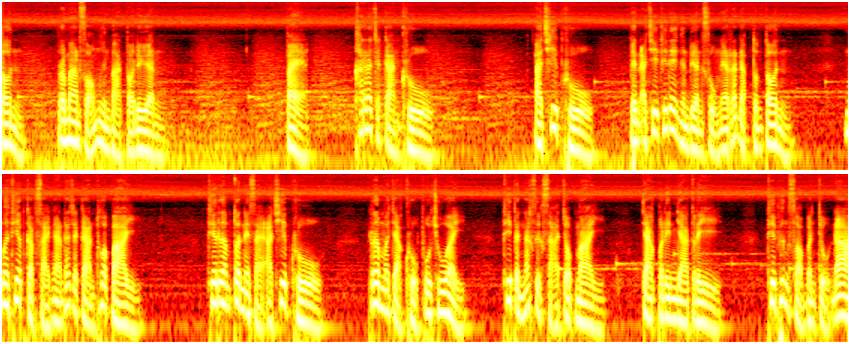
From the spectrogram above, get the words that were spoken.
ต้นประมาณ 20,000 บาทต่อเดือน 8. ข้าราชการครู อาชีพครูเป็นอาชีพที่ได้เงินเดือนสูงในระดับต้นๆ เมื่อเทียบกับสายงานราชการทั่วไป ที่เริ่มต้นในสายอาชีพครู เริ่มมาจากครูผู้ช่วย ที่เป็นนักศึกษาจบใหม่ จากปริญญาตรี ที่เพิ่งสอบบรรจุได้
